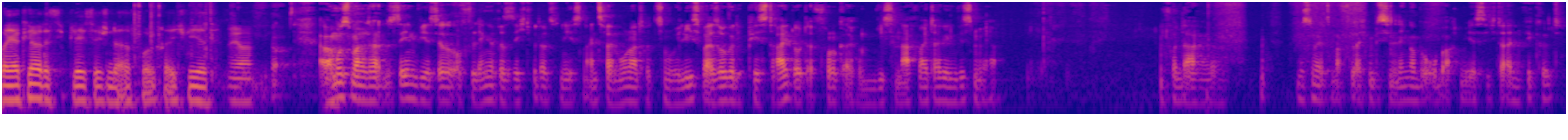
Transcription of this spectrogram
war ja klar, dass die PlayStation da erfolgreich wird. Ja. ja. Aber muss man halt sehen, wie es ja auf längere Sicht wird, also die nächsten ein, zwei Monate zum Release, weil sogar die PS3 dort erfolgreich und wie es danach weiterging, wissen wir ja. Von daher müssen wir jetzt mal vielleicht ein bisschen länger beobachten, wie es sich da entwickelt.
